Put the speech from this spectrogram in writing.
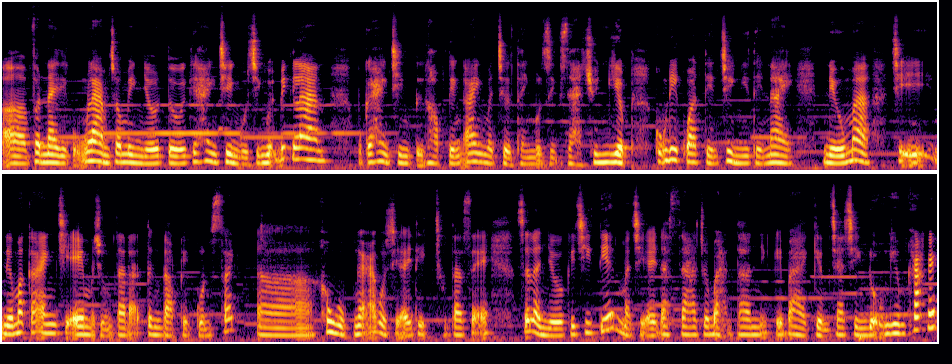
uh, phần này thì cũng làm cho mình nhớ tới cái hành trình của chị Nguyễn Bích Lan một cái hành trình tự học tiếng Anh và trở thành một dịch giả chuyên nghiệp cũng đi qua tiến trình như thế này. Nếu mà chị nếu mà các anh chị em mà chúng ta đã từng đọc cái cuốn sách uh, không gục ngã của chị ấy thì chúng ta sẽ rất là nhớ cái chi tiết mà chị ấy đặt ra cho bản thân những cái bài kiểm tra trình độ nghiêm khắc ấy.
